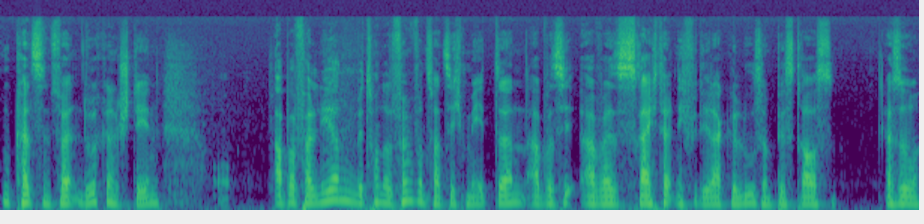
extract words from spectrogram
und kannst im zweiten Durchgang stehen, aber verlieren mit 125 Metern, aber, sie, aber es reicht halt nicht für die Lucky Loser und bist draußen. Also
